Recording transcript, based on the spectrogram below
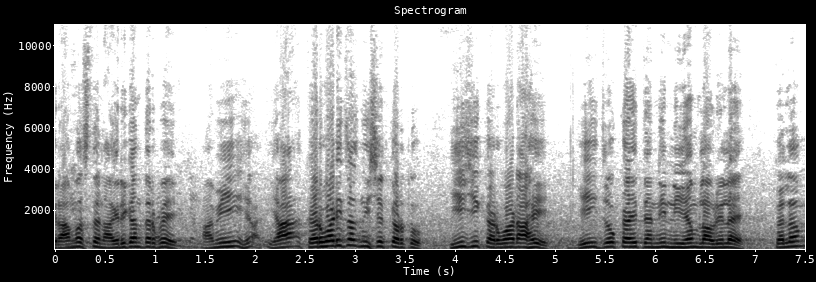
ग्रामस्थ नागरिकांतर्फे आम्ही ह्या ह्या करवाढीचाच निषेध करतो. ही जी करवाढ आहे ही जो काही त्यांनी नियम लावलेला आहे कलम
